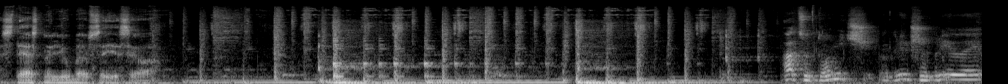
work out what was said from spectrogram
stresnu ljubav sa JSO-om. Aco Tomić, krivične prijeve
